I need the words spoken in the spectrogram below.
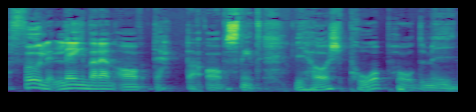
fullängdaren av detta avsnitt. Vi hörs på podme.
